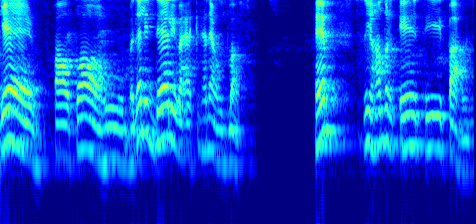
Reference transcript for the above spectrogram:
gave أعطاه بدل اداله يبقى كده هنعمل plus him 380 pounds.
